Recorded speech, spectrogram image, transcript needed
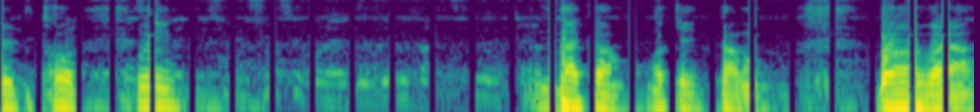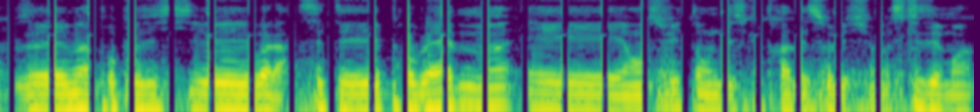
Je suis trop... Oui. D'accord, ok, pardon. Bon, voilà, vous avez ma proposition. Voilà, c'était les problèmes et ensuite on discutera des solutions. Excusez-moi.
